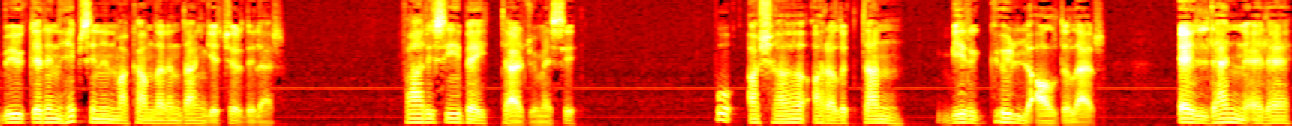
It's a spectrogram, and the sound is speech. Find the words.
Büyüklerin hepsinin makamlarından geçirdiler. Farisi Beyt tercümesi Bu aşağı aralıktan bir gül aldılar. Elden ele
